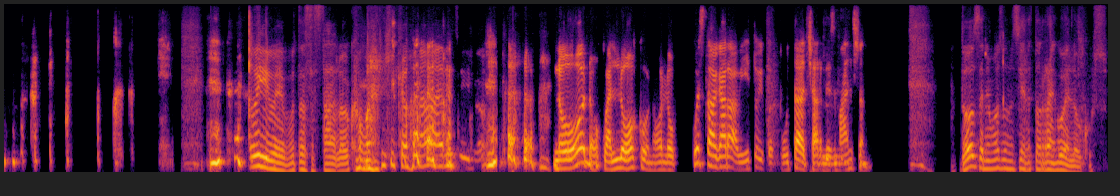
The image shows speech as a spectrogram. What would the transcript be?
Uy, güey, putas, está loco, marica, ¿no? No, no, ¿cuál loco? No, loco está Garavito, y de puta, Charles Manson. Todos tenemos un cierto rango de locus.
